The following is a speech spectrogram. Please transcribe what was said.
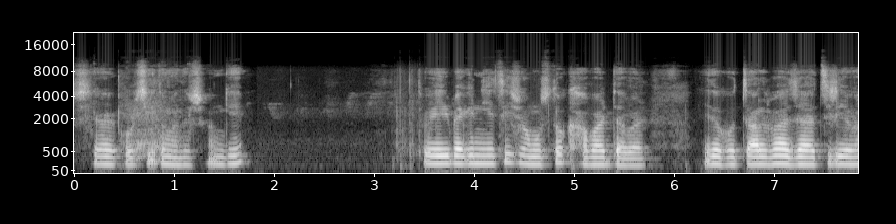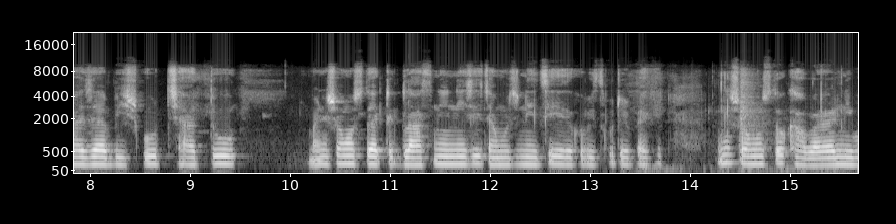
শেয়ার করছি তোমাদের সঙ্গে। তো এই ব্যাগে নিয়েছি সমস্ত খাবার দাবার। এই দেখো, চাল ভাজা, চিড়ে ভাজা, বিস্কুট, ছাতু মানে সমস্ত একটা গ্লাস নিয়ে নিয়েছি, চামচ নিয়েছি, এই দেখো বিস্কুটের প্যাকেট মানে সমস্ত খাবার। আর নিব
